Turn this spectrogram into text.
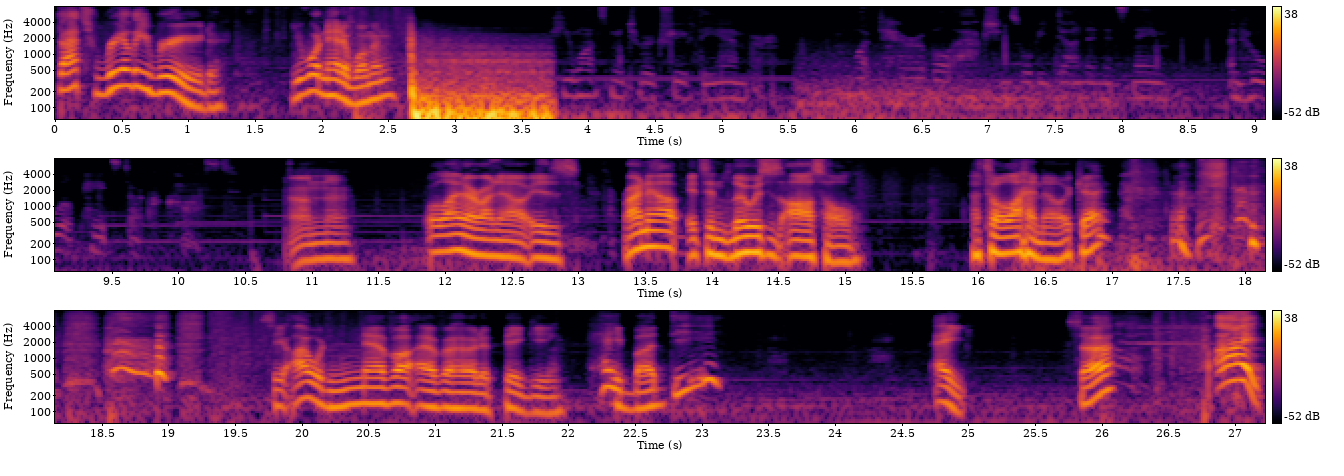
That's really rude. You wouldn't hit a woman. I don't know. All I know right now is... Right now, it's in Luis's asshole. That's all I know, okay? See, I would never ever hurt a piggy. Hey, buddy. Hey. Sir? Hey!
